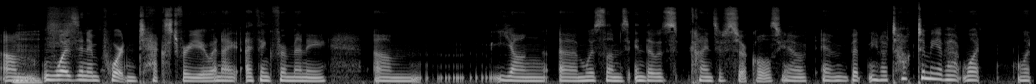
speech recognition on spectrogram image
um, mm. was an important text for you, and I, I think for many um, young uh, Muslims in those kinds of circles. You know, and, but you know, talk to me about what what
